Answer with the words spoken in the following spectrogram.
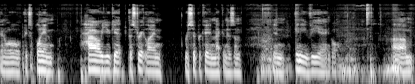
and we'll explain how you get a straight line reciprocating mechanism in any V angle. Um,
